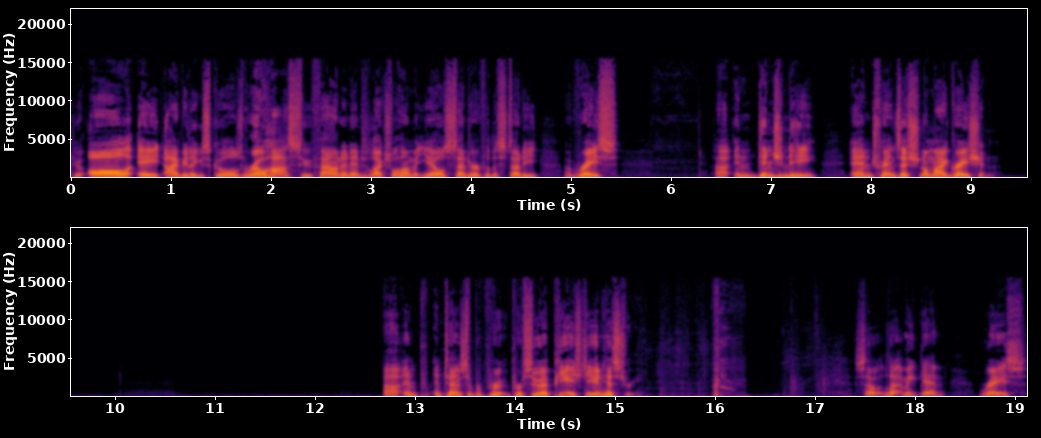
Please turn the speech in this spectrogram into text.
to all eight Ivy League schools. Rojas, who found an intellectual home at Yale's Center for the Study of Race, uh, and Transitional Migration. Uh, intends to pursue a PhD in history. so, let me again race,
